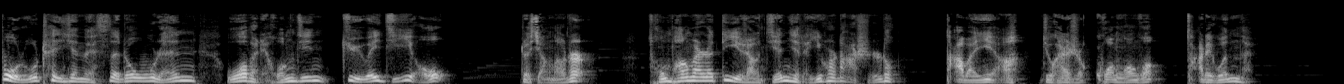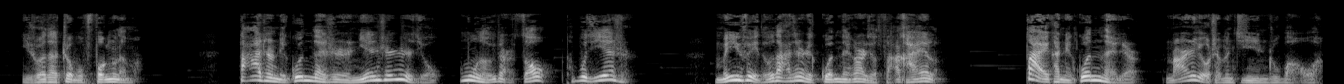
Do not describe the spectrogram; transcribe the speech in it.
不如趁现在四周无人，我把这黄金据为己有。这想到这儿，从旁边的地上捡起来一块大石头，大半夜啊就开始哐哐哐砸这棺材。你说他这不疯了吗？搭上这棺材是年深日久，木头有点糟，它不结实。没费多大劲，这棺材盖就砸开了。再看这棺材里哪有什么金银珠宝啊？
